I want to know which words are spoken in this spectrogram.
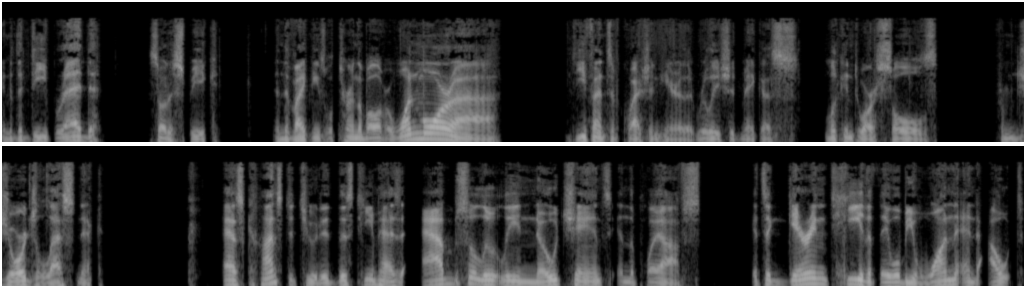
into the deep red, so to speak, and the Vikings will turn the ball over. One more uh, defensive question here that really should make us look into our souls from George Lesnick. As constituted, this team has absolutely no chance in the playoffs. It's a guarantee that they will be one and out.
